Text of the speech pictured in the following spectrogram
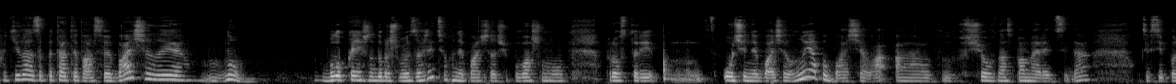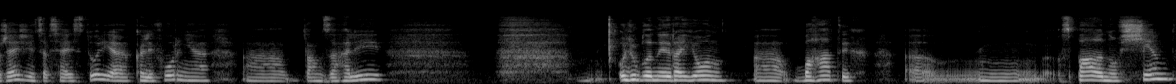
хотіла запитати вас, ви бачили? Ну, було б, звісно, добре, щоб ви взагалі цього не бачили, щоб у вашому просторі очі не бачили. Ну, я побачила. А що в нас в Америці, да? ці всі пожежі, ця вся історія, Каліфорнія, там взагалі улюблений район багатих спалено вщент.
